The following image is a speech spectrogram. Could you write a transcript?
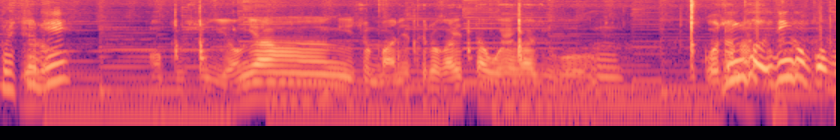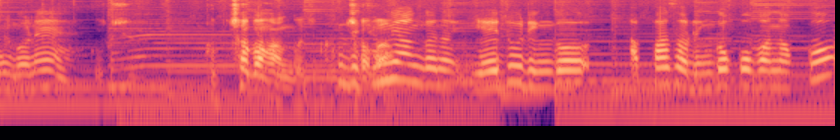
불쑥이? 어, 불쑥 영양이 좀 많이 들어가 있다고 해가지고 응. 꽂아놨어 링거 링거 꼽은 거네. 그렇지 급처방한 거지 근데 급처방 중요한 거는 얘도 링거 아파서 링거 꼽아 놓고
